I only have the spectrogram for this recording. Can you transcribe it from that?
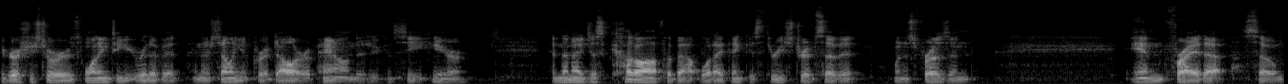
the grocery store is wanting to get rid of it, and they're selling it for a dollar a pound, as you can see here. And then I just cut off about what I think is three strips of it when it's frozen and fry it up. So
